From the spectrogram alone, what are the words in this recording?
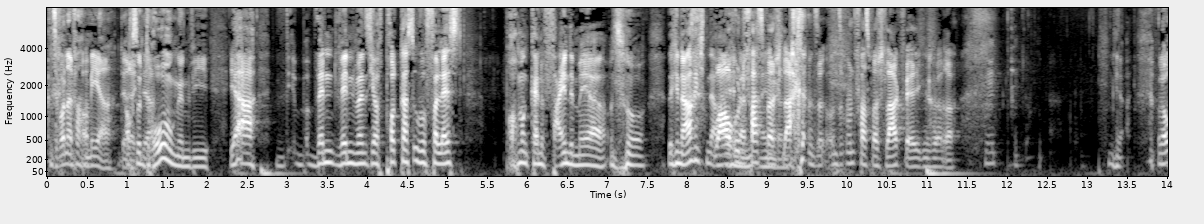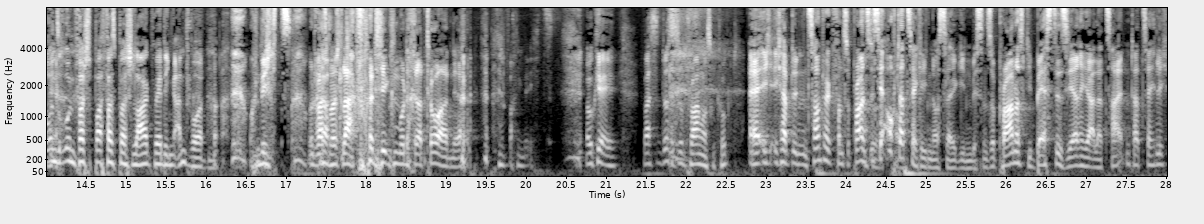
Und sie wollen einfach mehr. auch direkt, so ja. Drohungen wie, ja, wenn, wenn man sich auf Podcast-Uwe verlässt, braucht man keine Feinde mehr und so. Solche Nachrichten. Wow, unfassbar, schlag, unsere, unsere unfassbar schlagfähigen Hörer. Ja. Und auch unsere unfassbar schlagfertigen Antworten. Und nichts. Unfassbar schlagfertigen Moderatoren, ja. Einfach nichts. Okay. Was, du hast Sopranos geguckt? Äh, ich ich habe den Soundtrack von Sopranos. ist ja auch oh. tatsächlich Nostalgie ein bisschen. Sopranos, die beste Serie aller Zeiten tatsächlich.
